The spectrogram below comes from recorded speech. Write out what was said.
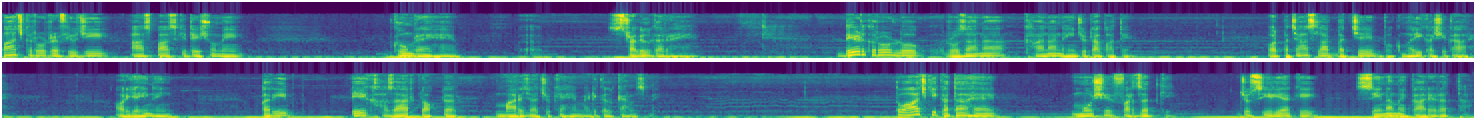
पाँच करोड़ रेफ्यूजी आसपास के देशों में घूम रहे हैं, स्ट्रगल कर रहे हैं। डेढ़ करोड़ लोग रोज़ाना खाना नहीं जुटा पाते और पचास लाख बच्चे भुखमरी का शिकार हैं। और यही नहीं, करीब एक हज़ार डॉक्टर मारे जा चुके हैं मेडिकल कैंप्स में। तो आज की कथा है मोशे फरजत की, जो सीरिया की सेना में कार्यरत था।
